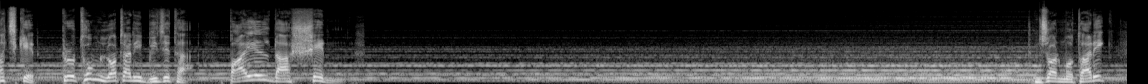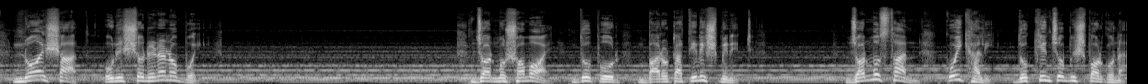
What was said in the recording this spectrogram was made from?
আজকের প্রথম লটারি বিজেতা পায়েল দাস সেন। জন্ম তারিখ নয় সাত উনিশশো নিরানব্বই। জন্ম সময় দুপুর বারোটা তিরিশ মিনিট। জন্মস্থান কৈখালি, দক্ষিণ চব্বিশ পরগনা।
